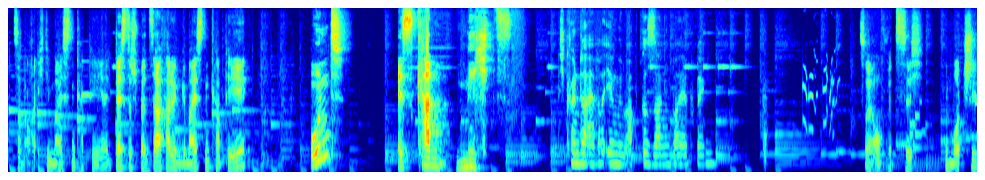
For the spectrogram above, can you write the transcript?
Das hat auch echt die meisten KP. Ja, die beste Spezialverteidigung, die meisten KP. Und es kann nichts. Ich könnte einfach irgendwem Abgesang beibringen. Das wäre auch witzig. Für Mochi.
